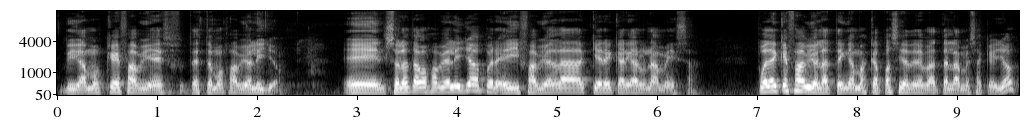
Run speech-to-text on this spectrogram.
digamos que Fabi estemos Fabiola y yo. Eh, solo estamos Fabiola y yo, pero y Fabiola quiere cargar una mesa. Puede que Fabiola tenga más capacidad de levantar la mesa que yo.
